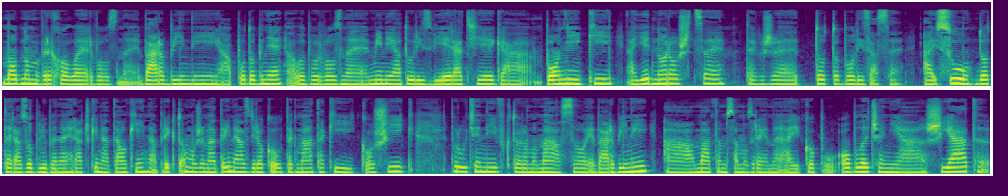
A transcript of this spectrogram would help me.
modnom vrchole rôzne barbíny a podobne, alebo rôzne miniatúry zvieratiek a poníky a jednorožce. Takže toto boli zase aj sú doteraz obľúbené hračky Natálky. Napriek tomu, že má 13 rokov, tak má taký košík prútený, v ktorom má svoje barbiny a má tam samozrejme aj kopu oblečenia, šiat,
